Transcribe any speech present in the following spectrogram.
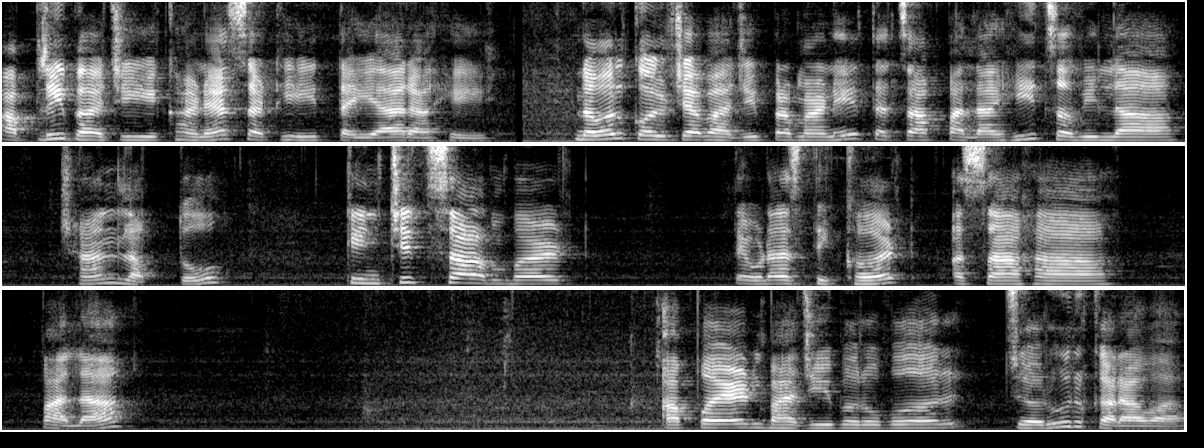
आपली भाजी खाण्यासाठी तयार आहे. नवलकोलच्या भाजीप्रमाणे त्याचा पालाही चवीला छान लागतो. किंचितसा आंबट तेवढाच तिखट असा हा पाला. आपण भाजीबरोबर जरूर करावा.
